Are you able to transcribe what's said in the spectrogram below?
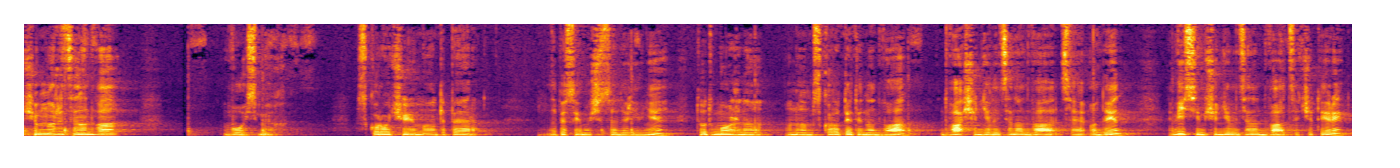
що множиться на 2 восьмих. Скорочуємо тепер, записуємо, що це дорівнює. Тут можна нам скоротити на 2. 2, що ділиться на 2, це 1. 8, що ділиться на 2, це 4.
